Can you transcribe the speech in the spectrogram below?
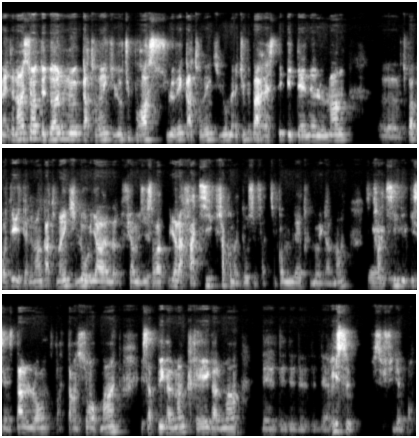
Maintenant, si on te donne 80 kilos, tu pourras soulever 80 kilos, mais tu ne peux pas rester éternellement. Euh, tu peux porter éternellement 80 kilos. Il y a, à mesure, ça va, il y a la fatigue. Chaque matériau se fatigue, comme l'être humain également. Cette fatigue qui s'installe, la tension augmente et ça peut également créer également des, des, des, des risques Bon,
